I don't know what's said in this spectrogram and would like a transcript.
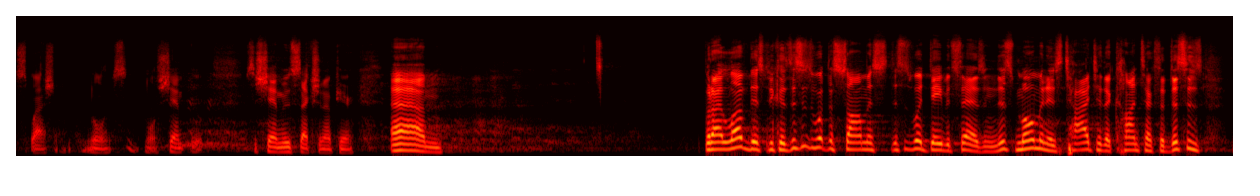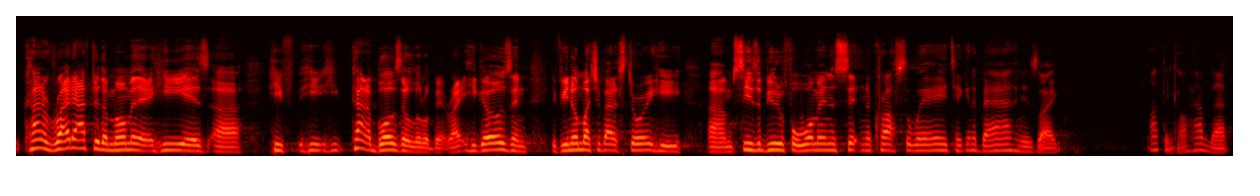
splashing little, little shampoo. It's a shampoo section up here. Um, but I love this because this is what the psalmist, this is what David says, and this moment is tied to the context of this is kind of right after the moment that he is, uh, he, he, he kind of blows it a little bit, right? He goes, and if you know much about his story, he um, sees a beautiful woman sitting across the way taking a bath, and he's like, I think I'll have that.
